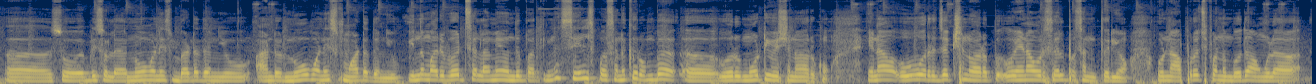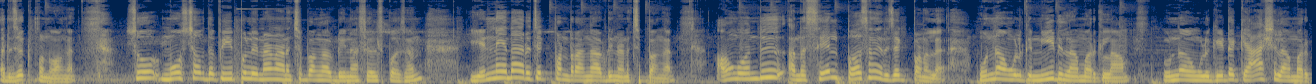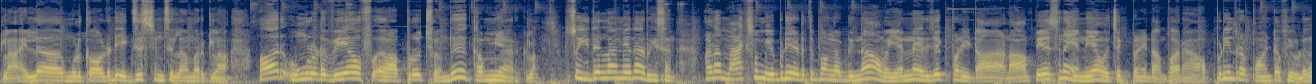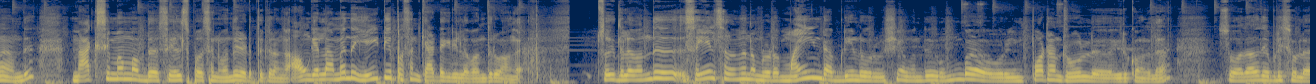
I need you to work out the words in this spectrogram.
Uh, ஸோ எப்படி சொல்ல no one is better than you and no one is smarter than you இந்த மாதிரி வேர்ட்ஸ் எல்லாமே வந்து பார்த்திங்கன்னா சேல்ஸ் பர்சனுக்கு ரொம்ப uh, ஒரு மோட்டிவேஷனாக இருக்கும். ஏன்னா ஒவ்வொரு ரிஜெக்ஷன் வரப்போ ஏன்னா ஒரு சேல் பர்சனுக்கு தெரியும். ஒன்று அப்ரோச் பண்ணும்போது அவங்கள ரிஜெக்ட் பண்ணுவாங்க. So most of the people என்ன நினச்சிப்பாங்க அப்படின்னா சேல்ஸ் பர்சன் என்னை தான் ரிஜெக்ட் பண்ணுறாங்க அப்படின்னு நினச்சிப்பாங்க. அவங்க வந்து அந்த சேல் பர்சனை ரிஜெக்ட் பண்ணலை. ஒன்று அவங்களுக்கு நீட் இல்லாமல் இருக்கலாம். ஒன்று அவங்கக்கிட்ட கேஷ் இல்லாமல் இருக்கலாம். இல்லை அவங்களுக்கு ஆல்ரெடி எக்ஸிஸ்டன்ஸ் இல்லாமல் இருக்கலாம். ஆர் உங்களோட வே ஆஃப் அப்ரோச் uh, வந்து கம்மியாக இருக்கலாம். ஸோ இதெல்லாமே தான் ரீசன் ஆனால் மேக்ஸிமம் எப்படி எடுத்துப்பாங்க அப்படின்னா அவன் என்னை ரிஜெக்ட் பண்ணிட்டான் நான் பேசினா அவன் ரிஜெக்ட் பண்ணிட்டான் பாரு அப்படின்ற பாயிண்ட் ஆஃப் வியூவில் தான் வந்து maximum of the sales person வந்து எடுத்துக்கிறாங்க. அவங்க எல்லாமே இந்த எயிட்டி பர்சன்ட் கேட்டகரியில் வந்துடுவாங்க ஸோ இதில் வந்து சேல்ஸில் வந்து நம்மளோட மைண்ட் அப்படின்ற ஒரு விஷயம் வந்து ரொம்ப ஒரு இம்பார்ட்டண்ட் ரோல் இருக்கும் அதில். ஸோ அதாவது எப்படி சொல்ல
